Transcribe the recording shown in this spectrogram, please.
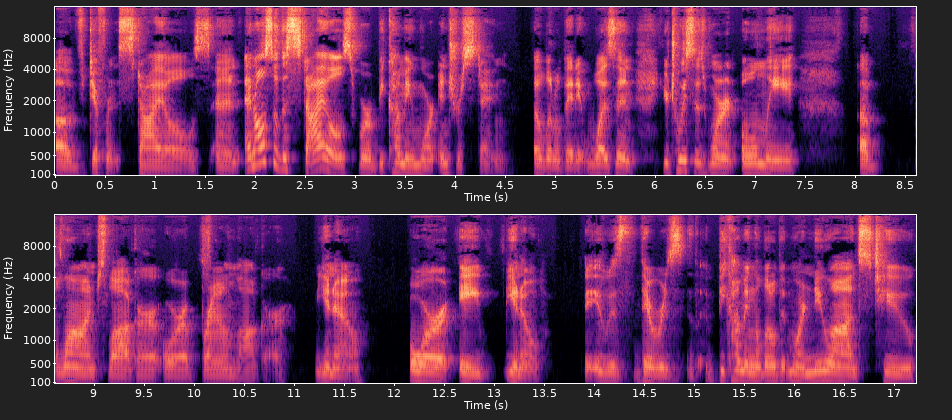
of different styles and and also the styles were becoming more interesting a little bit. It wasn't your choices weren't only a blonde lager or a brown lager you know or a you know it was there was becoming a little bit more nuanced to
